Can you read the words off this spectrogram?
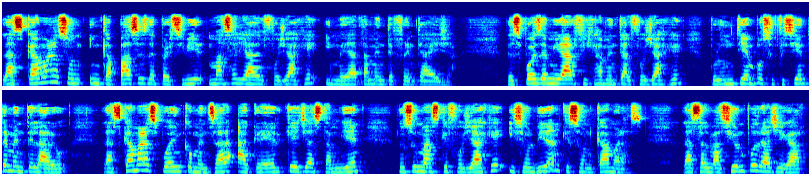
Las cámaras son incapaces de percibir más allá del follaje inmediatamente frente a ella. Después de mirar fijamente al follaje por un tiempo suficientemente largo, las cámaras pueden comenzar a creer que ellas también no son más que follaje y se olvidan que son cámaras. La salvación podrá llegar,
